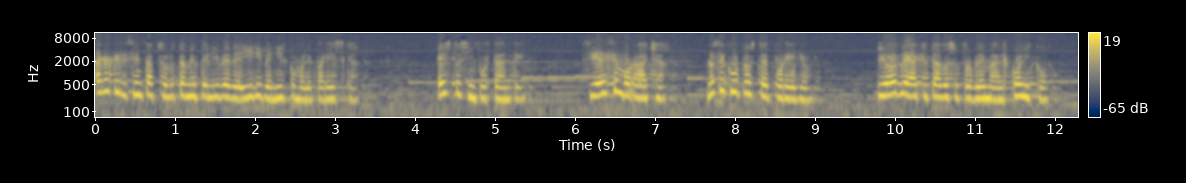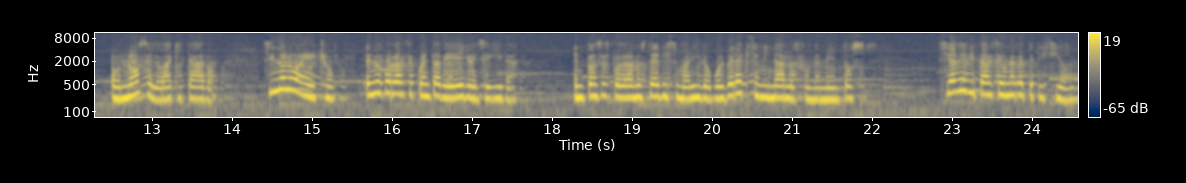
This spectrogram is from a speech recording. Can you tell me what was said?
Haga que se sienta absolutamente libre de ir y venir como le parezca. Esto es importante. Si él se emborracha, no se culpe usted por ello. Dios le ha quitado su problema alcohólico, o no se lo ha quitado. Si no lo ha hecho, es mejor darse cuenta de ello enseguida. Entonces podrán usted y su marido volver a examinar los fundamentos. Si ha de evitarse una repetición,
